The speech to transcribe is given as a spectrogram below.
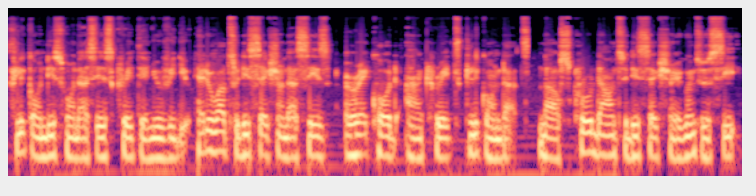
Click on this one that says create a new video. Head over to this section that says record and create. Click on that. Now scroll down to this section. You're going to see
